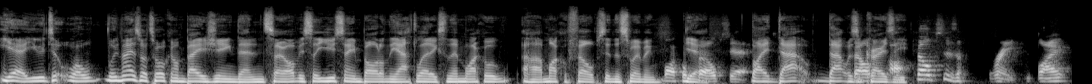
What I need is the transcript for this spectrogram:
yeah, you t- well, we may as well talk on Beijing then. So obviously Usain Bolt on the athletics, and then Michael uh, Michael Phelps in the swimming. Michael Phelps, yeah. like that. That was Phelps, crazy. oh, Phelps is a freak, like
